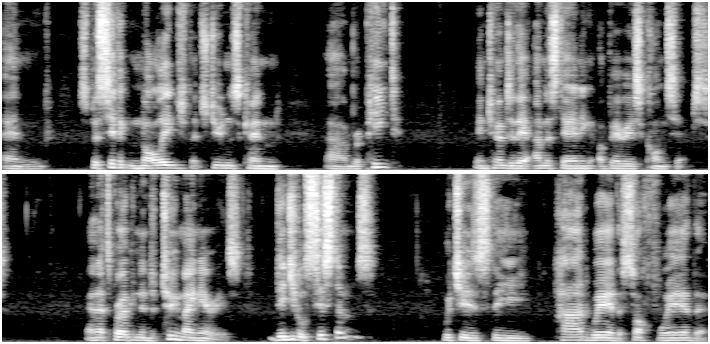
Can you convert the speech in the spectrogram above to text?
and specific knowledge that students can um, repeat in terms of their understanding of various concepts. And that's broken into two main areas. Digital systems, which is the hardware, the software, the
